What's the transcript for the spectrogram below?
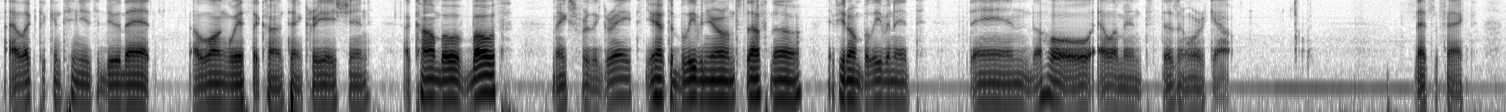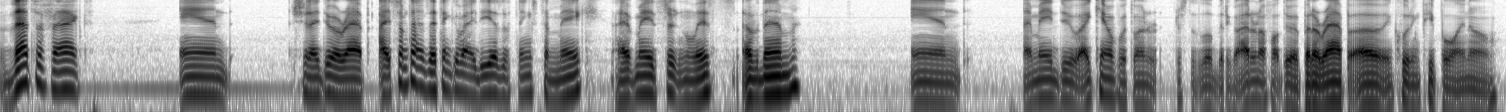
I look to continue to do that along with the content creation. A combo of both makes for the great. You have to believe in your own stuff though. If you don't believe in it, then the whole element doesn't work out. That's a fact. That's a fact. And should I do a rap? I sometimes I think of ideas of things to make. I have made certain lists of them and I may do. I came up with one just a little bit ago. I don't know if I'll do it, but a rap of including people I know,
